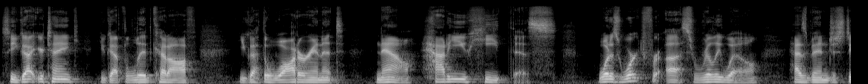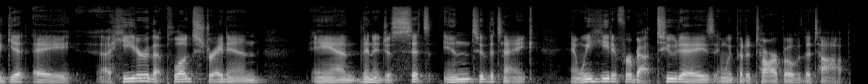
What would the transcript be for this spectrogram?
So you got your tank, you got the lid cut off, you got the water in it. Now, how do you heat this? What has worked for us really well has been just to get a, a heater that plugs straight in and then it just sits into the tank and we heat it for about two days and we put a tarp over the top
